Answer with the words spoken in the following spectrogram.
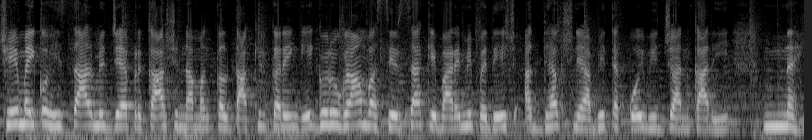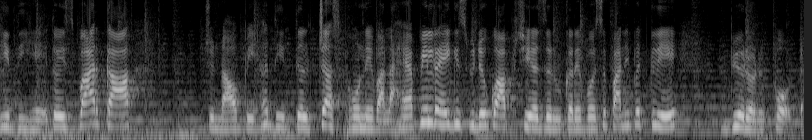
छह मई को हिसार में जयप्रकाश नामांकन दाखिल करेंगे। गुरुग्राम व सिरसा के बारे में प्रदेश अध्यक्ष ने अभी तक कोई भी जानकारी नहीं दी है। तो इस बार का चुनाव बेहद ही दिलचस्प होने वाला है। अपील रहेगी इस वीडियो को आप शेयर ज़रूर करें। वो पानीपत के लिए ब्यूरो रिपोर्ट।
